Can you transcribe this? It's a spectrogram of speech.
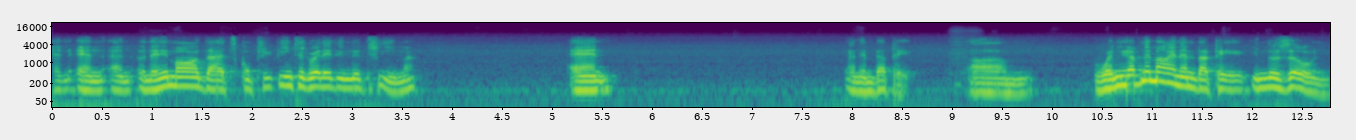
and and and an Neymar that's completely integrated in the team, and and Mbappe. Um, when you have Neymar and Mbappe in the zone,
